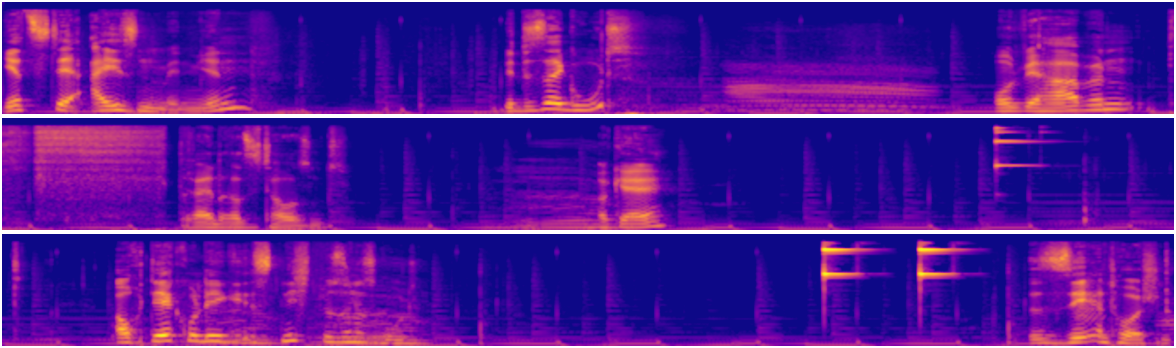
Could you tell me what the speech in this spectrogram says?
Jetzt der Eisenminion. Wird sehr gut. Und wir haben 33.000. Okay. Auch der Kollege ist nicht besonders gut. Sehr enttäuschend.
